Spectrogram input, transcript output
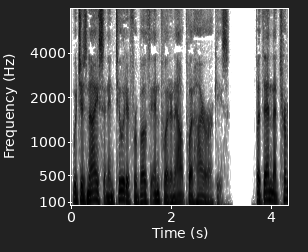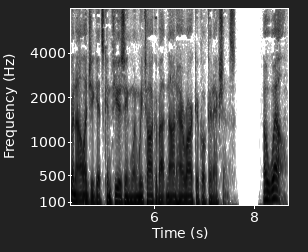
which is nice and intuitive for both input and output hierarchies. But then that terminology gets confusing when we talk about non hierarchical connections. Oh well.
